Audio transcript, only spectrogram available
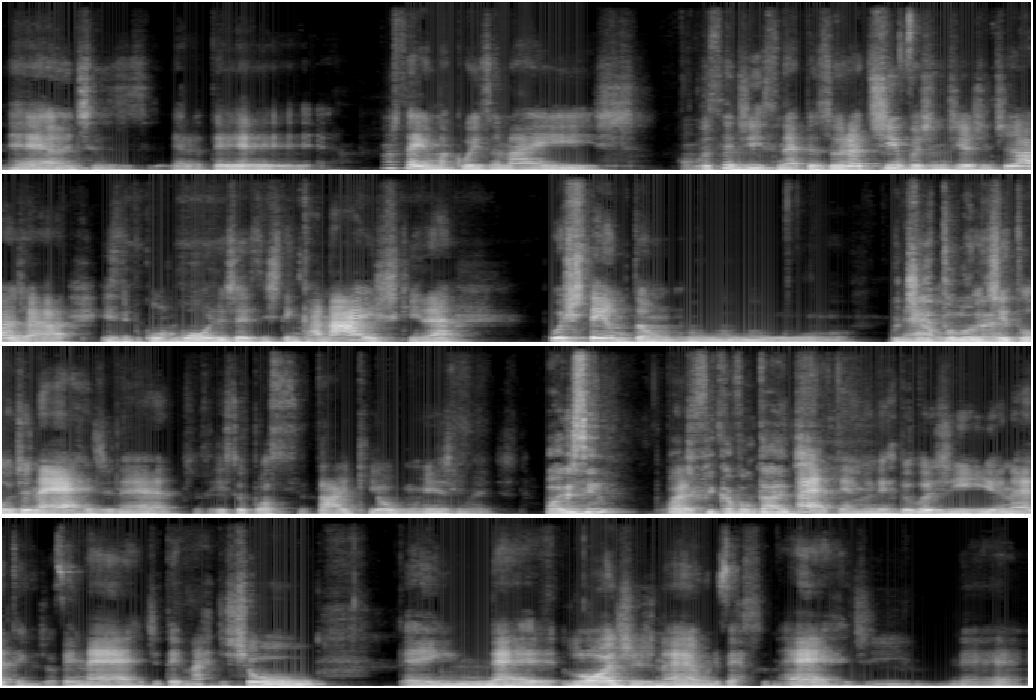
Né? Antes era até não sei, uma coisa mais, como você disse, né, pejorativa. Hoje em dia a gente já, já exibe com orgulho, já existem canais que, né, ostentam o, o né, título, o, né? O título de nerd, né? Não sei se eu posso citar aqui alguns, mas... Pode sim. Pode, fica à vontade. É, tem o Nerdologia, né? Tem o Jovem Nerd, tem Nerd Show, tem, né, lojas, né? Universo Nerd, né?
